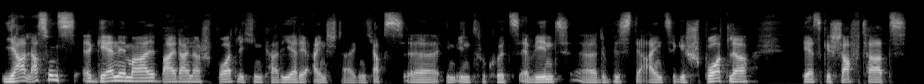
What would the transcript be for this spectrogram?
Ja, lass uns äh, gerne mal bei deiner sportlichen Karriere einsteigen. Ich habe es äh, im Intro kurz erwähnt. Äh, du bist der einzige Sportler, der es geschafft hat,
